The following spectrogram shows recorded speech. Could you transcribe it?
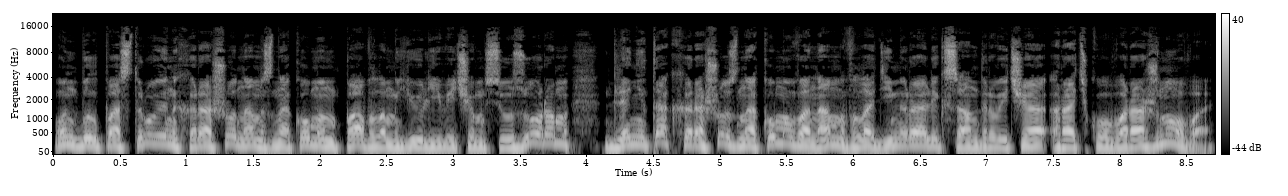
Он был построен хорошо нам знакомым Павлом Юльевичем Сюзором для не так хорошо знакомого нам Владимира Александровича Радькова-Рожнова,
